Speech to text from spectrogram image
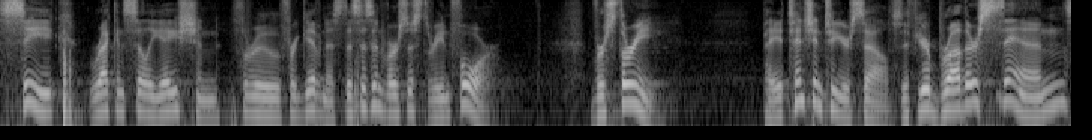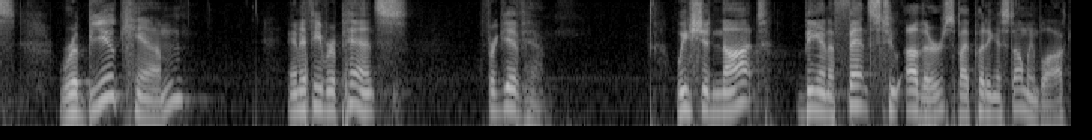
seek reconciliation through forgiveness. This is in verses 3 and 4. Verse 3 Pay attention to yourselves. If your brother sins, rebuke him, and if he repents, forgive him. We should not be an offense to others by putting a stumbling block,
